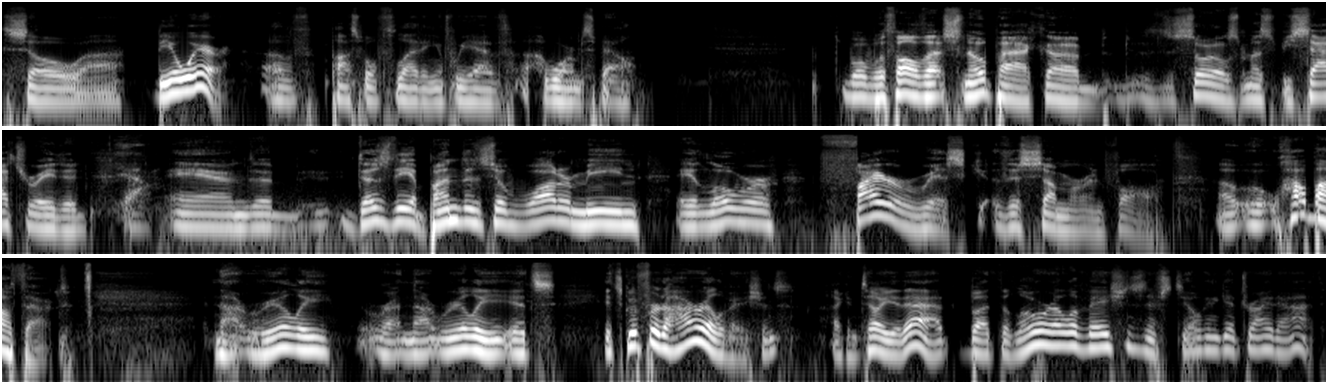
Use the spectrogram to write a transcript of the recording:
So uh, be aware of possible flooding if we have a warm spell. Well, with all that snowpack, uh, the soils must be saturated. Yeah. And uh, does the abundance of water mean a lower fire risk this summer and fall? Uh, how about that? Not really. Not really. It's it's good for the higher elevations. I can tell you that. But the lower elevations, they're still going to get dried out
